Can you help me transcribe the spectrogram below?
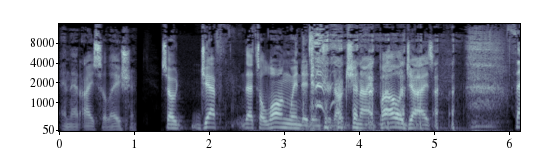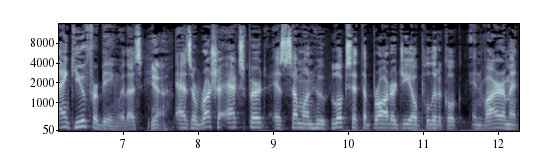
and that isolation. So, Jeff, that's a long winded introduction. I apologize. Thank you for being with us. Yeah. As a Russia expert, as someone who looks at the broader geopolitical environment,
